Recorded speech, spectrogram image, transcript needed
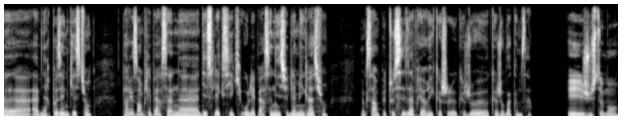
euh, à venir poser une question. Par exemple, les personnes euh, dyslexiques ou les personnes issues de la migration. Donc c'est un peu tous ces a priori que je, que je, que je vois comme ça. Et justement,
